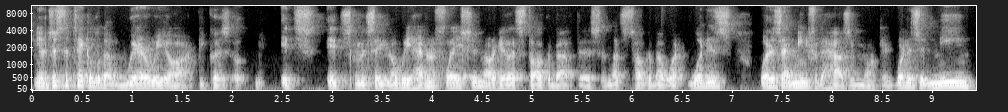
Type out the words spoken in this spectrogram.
you know, just to take a look at where we are, because it's it's going to say, you know, we have inflation. Okay, let's talk about this, and let's talk about what what is what does that mean for the housing market? What does it mean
